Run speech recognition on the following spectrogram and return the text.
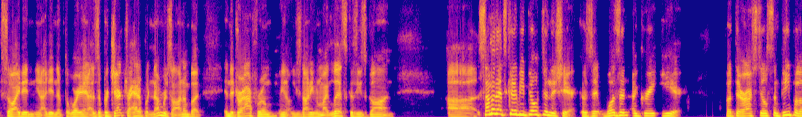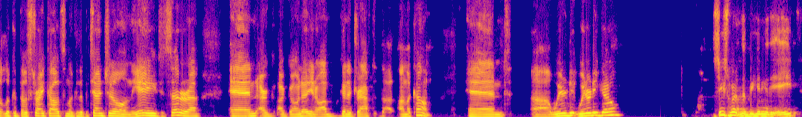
so I didn't, you know, I didn't have to worry. As a projector, I had to put numbers on him, but in the draft room, you know, he's not even my list because he's gone. Uh, some of that's going to be built in this year because it wasn't a great year. But there are still some people that look at those strikeouts and look at the potential and the age, et cetera, and are, are going to, you know, I'm going to draft on the come. And uh, where did where did he go? Cease went in the beginning of the eighth.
